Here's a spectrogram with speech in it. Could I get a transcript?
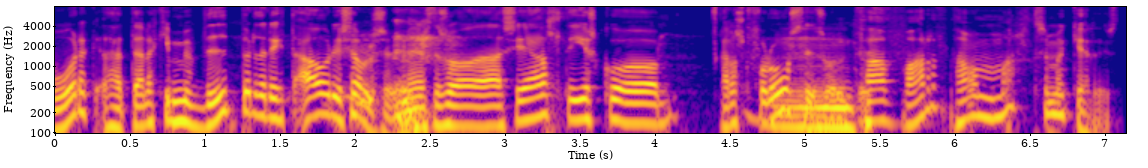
voru þetta er ekki með viðbyrðuríkt ári í sjálfsög, það er allt frósið svo Mm, það, var, það var margt sem að gerðist.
